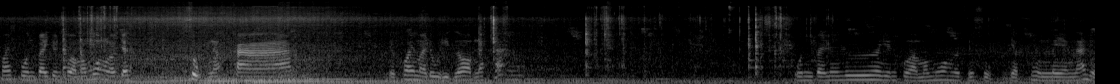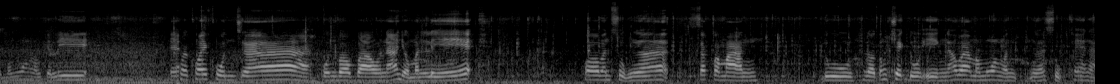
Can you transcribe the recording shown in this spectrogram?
ค่อยๆคนไปจนกว่ามะม่วงเราจะสุกนะคะ เดี๋ยวค่อยมาดูอีกรอบนะคะคนไปเรื่อยๆจนกว่ามะม่วงเราจะสุกอย่าคนแรงนะ เดี๋ยวมะม่วงเราจะเละค่อยๆคนจ้าคนเบาๆนะ เดี๋ยวมันเละพอมันสุกเนื้อสักประมาณดูเราต้องเช็คดูเองนะว่ามะม่วงมันเนื้อสุกแค่ไหน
